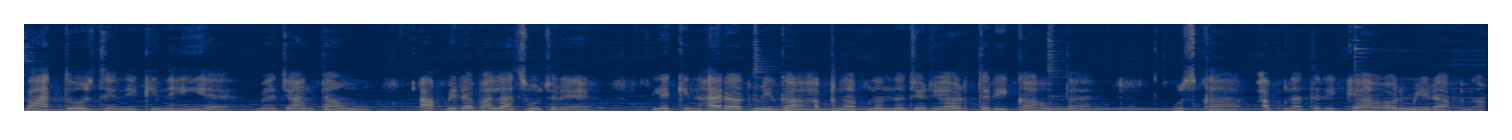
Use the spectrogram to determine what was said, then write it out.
बात दोष देने की नहीं है, मैं जानता हूँ, आप मेरा भला सोच रहे हैं, लेकिन हर आदमी का अपना अपना नज़रिया और तरीका होता है। उसका अपना तरीका और मेरा अपना।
